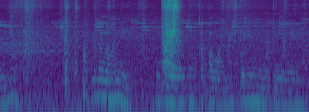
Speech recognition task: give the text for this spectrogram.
Ayan. Yun lang naman eh. Kung kaya ng katawan, pwede naman natin gawin.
